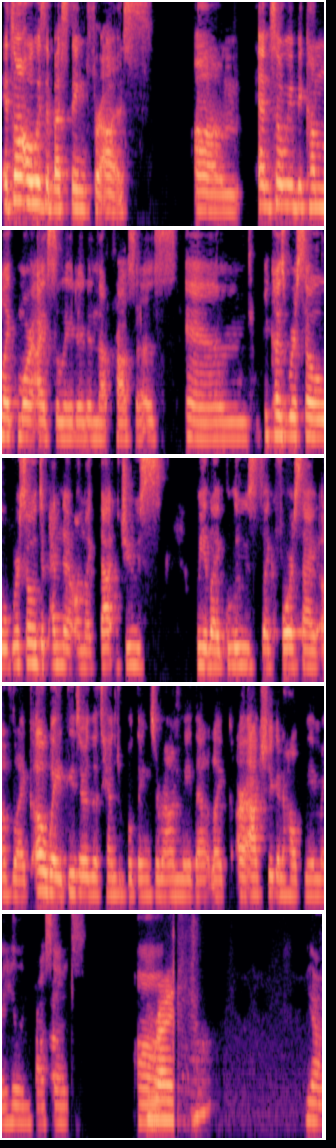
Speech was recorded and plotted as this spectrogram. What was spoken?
it's not always the best thing for us. Um, and so we become like more isolated in that process. And because we're so we're so dependent on like that juice we like lose like foresight of like oh wait these are the tangible things around me that like are actually going to help me in my healing process. Um, right. yeah.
